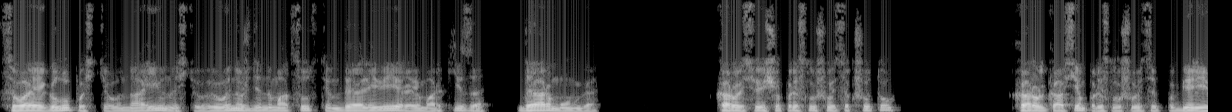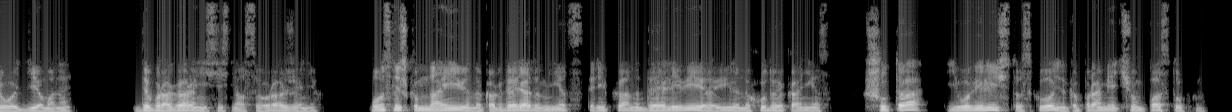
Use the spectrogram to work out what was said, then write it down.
Своей глупостью, наивностью и вынужденным отсутствием де Оливейра и маркиза де Армунга. Король все еще прислушивается к шуту? Король ко всем прислушивается, побери его демоны. Де Брагара не стеснялся в выражениях. Он слишком наивен, а когда рядом нет старикана де Оливейра или на худой конец. Шута, его величество, склонен к опрометчивым поступкам.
